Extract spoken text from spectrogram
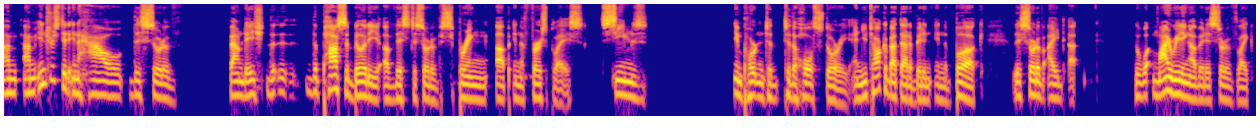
I'm I'm interested in how this sort of foundation the, the possibility of this to sort of spring up in the first place seems important to to the whole story. And you talk about that a bit in, in the book. This sort of I uh, the what my reading of it is sort of like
